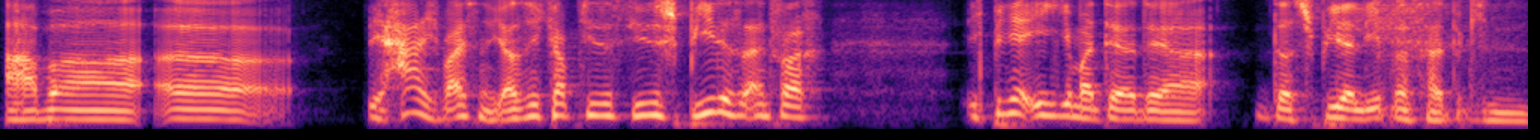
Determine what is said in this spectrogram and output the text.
Aber äh, ja, ich weiß nicht. Also ich glaube, dieses, dieses Spiel ist einfach, ich bin ja eh jemand, der, der das Spielerlebnis halt wirklich in,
